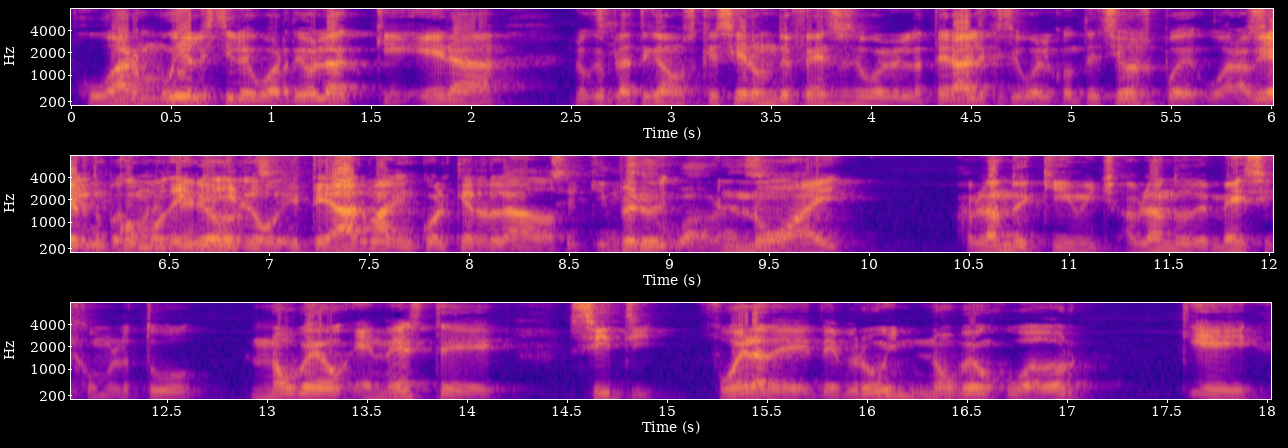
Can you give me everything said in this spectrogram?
jugar muy al estilo de Guardiola, que era lo que platicamos, que si era un defensa se vuelve lateral, que si vuelve contención se puede jugar abierto, un comodín interior, y, lo- y te arma en cualquier lado. Sí, Kimmich Pero es un jugadorazo. no hay, hablando de Kimmich, hablando de Messi como lo tuvo, no veo en este City, fuera de De Bruyne, no veo un jugador que,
